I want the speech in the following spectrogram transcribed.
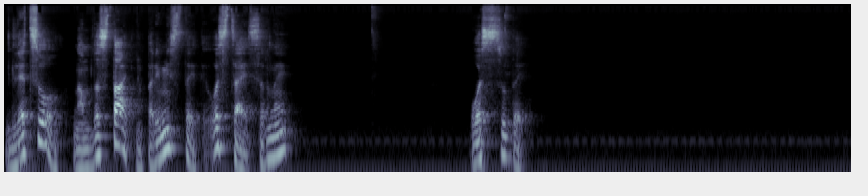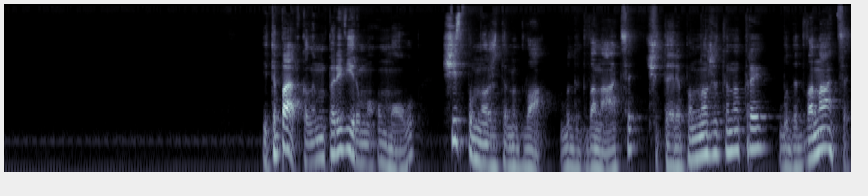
Для цього нам достатньо перемістити ось цей сирник ось сюди. І тепер, коли ми перевіримо умову, 6 помножити на 2 буде 12, 4 помножити на 3 буде 12.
